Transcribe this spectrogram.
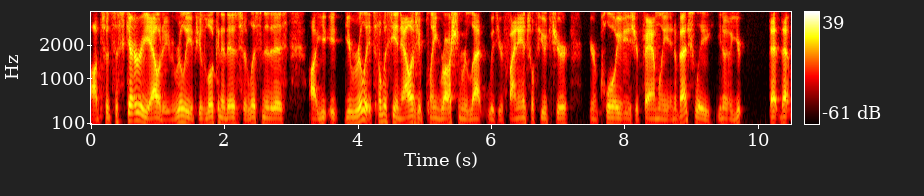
Um, so it's a scary reality. And Really, if you're looking at this or listening to this, uh, you, you really, it's almost the analogy of playing Russian roulette with your financial future, your employees, your family, and eventually, you know, you're, that that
